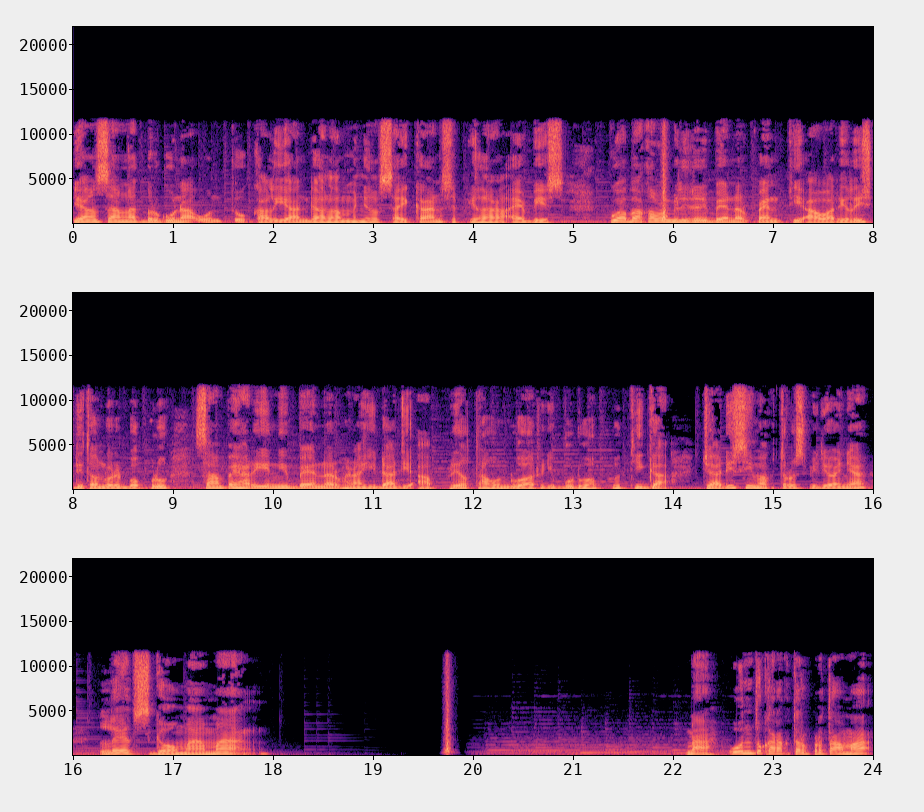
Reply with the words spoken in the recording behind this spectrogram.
Yang sangat berguna untuk kalian dalam menyelesaikan Spiral Abyss. Gua bakal memilih dari banner Penti awal rilis di tahun 2020 Sampai hari ini banner Nahida di April tahun 2023 Jadi simak terus videonya. Let's go mamang Nah, untuk karakter pertama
